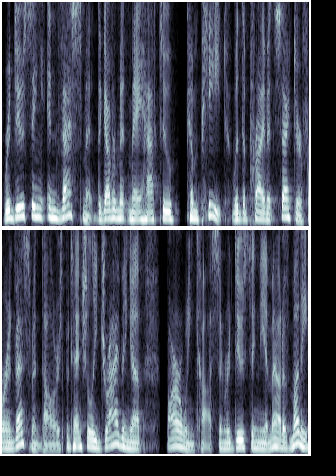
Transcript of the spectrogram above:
Reducing investment. The government may have to compete with the private sector for investment dollars, potentially driving up borrowing costs and reducing the amount of money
